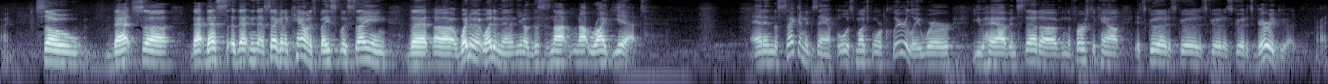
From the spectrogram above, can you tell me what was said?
Right? So that's, uh, that, that's that in that second account, it's basically saying that, uh, wait a minute, wait a minute, you know, this is not, not right yet. And in the second example, it's much more clearly where you have, instead of, in the first account, it's good, it's good, it's good, it's good, it's very good, right?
